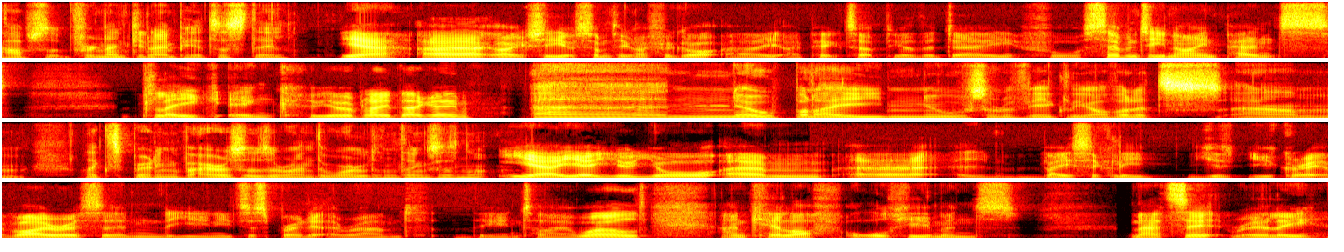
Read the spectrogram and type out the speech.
absolutely. For 99p, it's a steal. Yeah, uh, actually, something I forgot. I, I picked up the other day for 79 pence. Plague Inc. Have you ever played that game? Uh, no, but I know sort of vaguely of it. It's um like spreading viruses around the world and things, isn't it? Yeah, yeah. You, you're um uh basically you you create a virus and you need to spread it around the entire world and kill off all humans. That's it, really.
